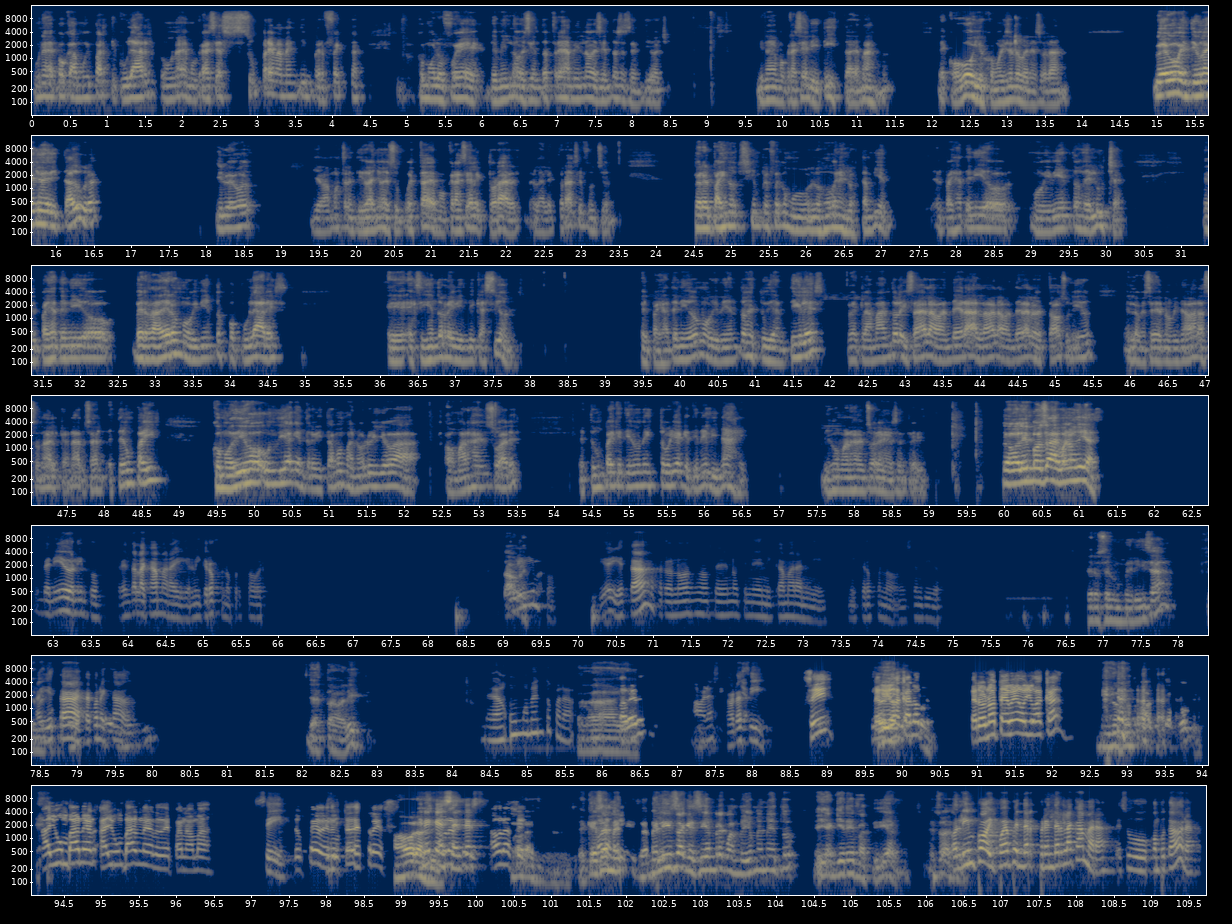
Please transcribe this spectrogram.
una época muy particular, con una democracia supremamente imperfecta, como lo fue de 1903 a 1968. Y una democracia elitista, además, de cogollos, como dicen los venezolanos. Luego 21 años de dictadura y luego llevamos 32 años de supuesta democracia electoral. La electoral sí funciona. Pero el país no siempre fue como los jóvenes lo están viendo. El país ha tenido movimientos de lucha. El país ha tenido verdaderos movimientos populares eh, exigiendo reivindicaciones. El país ha tenido movimientos estudiantiles reclamando la izada de la bandera al lado de la bandera de los Estados Unidos en lo que se denominaba la zona del canal. O sea, este es un país como dijo un día que entrevistamos Manolo y yo a, a Omar Jaén Suárez, este es un país que tiene una historia que tiene linaje, dijo Omar Jaén Suárez en esa entrevista. Don Olimpo Sáez, buenos días. Bienvenido, Olimpo. Prenda la cámara y el micrófono, por favor. Olimpo. Sí, ahí está, pero no, no, sé, no tiene ni cámara ni micrófono encendido. Pero según Melissa, Ahí está, está conectado. Ya estaba listo. Me dan un momento para. a ver. Ahora sí. Ahora sí. ¿Sí? Pero yo acá no. Pero no te veo yo acá. hay un banner, hay un banner de Panamá. Sí. De ustedes, de ustedes tres. Ahora Tiene sí. que Ahora sí. Ahora sí. Es que esa es Melissa. Melissa que siempre cuando yo me meto, ella quiere fastidiarme. Olimpo, ¿y puede prender, prender la cámara de su computadora?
